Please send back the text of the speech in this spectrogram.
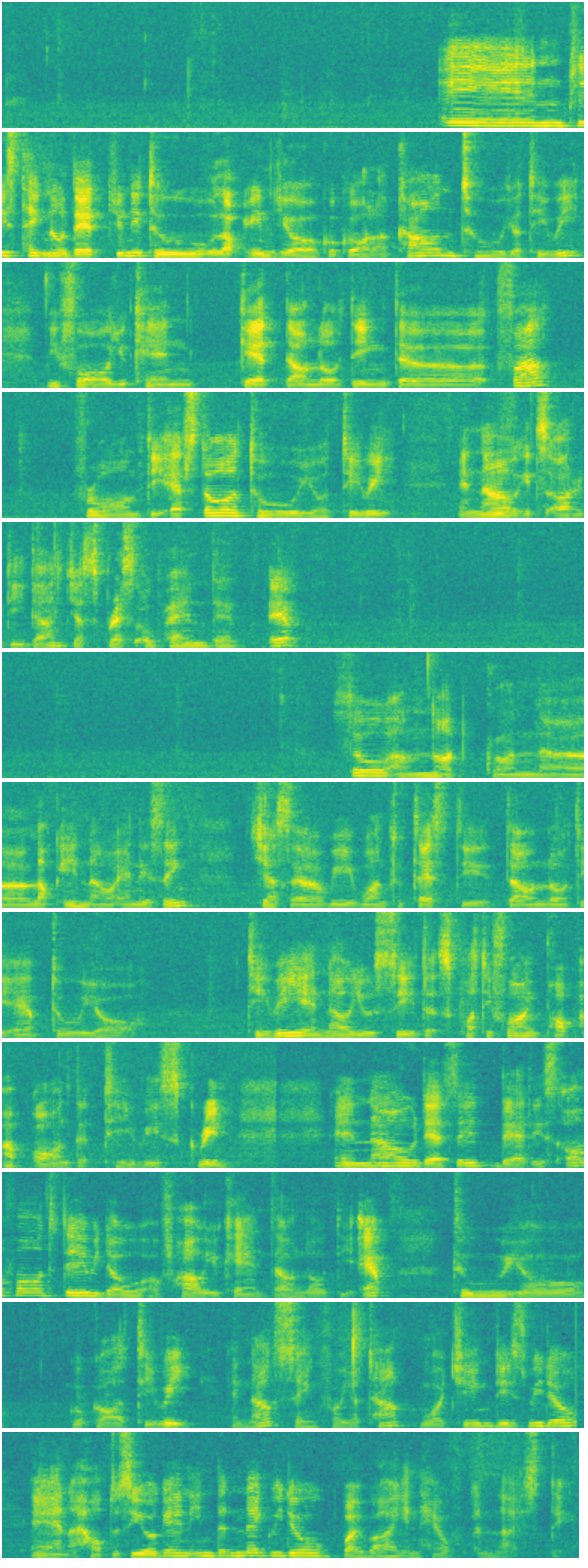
And please take note that you need to log in your Google account to your TV before you can get downloading the file from the App Store to your TV and now it's already done. Just press open that app. So I'm not gonna log in or anything. Just uh, we want to test the download the app to your TV and now you see the Spotify pop up on the TV screen and now that's it. That is all for today. Video of how you can download the app to your Google TV and now thanks for your time watching this video. And I hope to see you again in the next video. Bye bye and have a nice day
